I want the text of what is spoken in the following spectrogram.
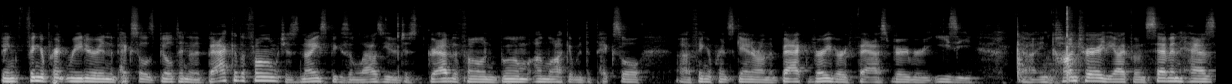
Fingerprint reader in the Pixel is built into the back of the phone, which is nice because it allows you to just grab the phone, boom, unlock it with the Pixel uh, fingerprint scanner on the back. Very, very fast, very, very easy. Uh, in contrary, the iPhone 7 has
